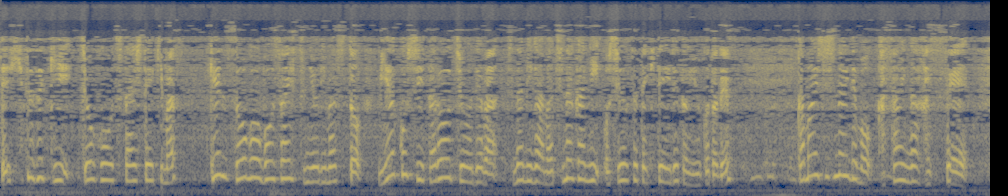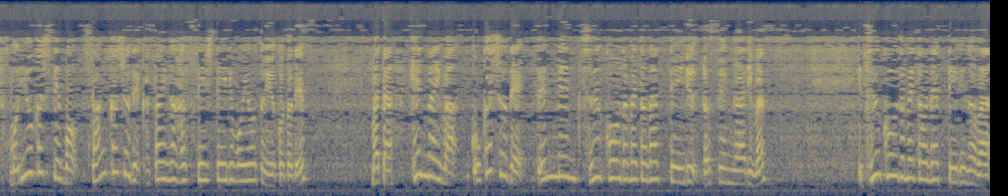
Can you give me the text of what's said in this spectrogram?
引き続き情報をお伝えしていきます。県総合防災室によりますと宮古市太郎町では津波が街中に押し寄せてきているということです。釜石市内でも火災が発生。盛岡市でも3カ所で火災が発生している模様ということです。また県内は5カ所で全面通行止めとなっている路線があります。通行止めとなっているのは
